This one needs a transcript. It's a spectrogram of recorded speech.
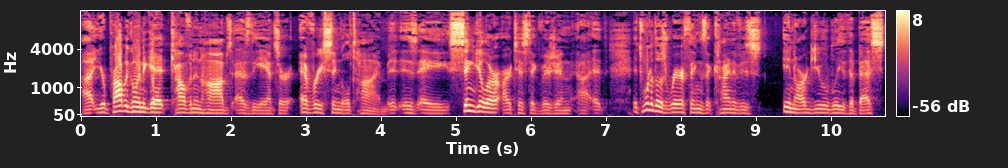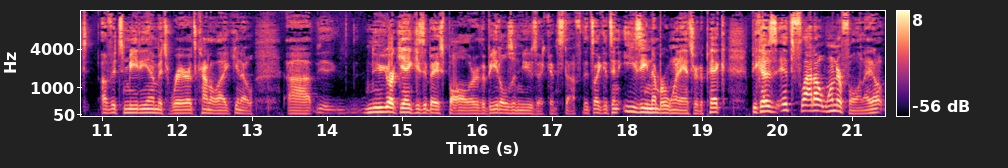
uh, you're probably going to get Calvin and Hobbes as the answer every single time. It is a singular artistic vision. Uh, it, it's one of those rare things that kind of is inarguably the best of its medium. It's rare. It's kind of like, you know, uh, New York Yankees at baseball or the Beatles in music and stuff. It's like it's an easy number one answer to pick because it's flat out wonderful. And I don't,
